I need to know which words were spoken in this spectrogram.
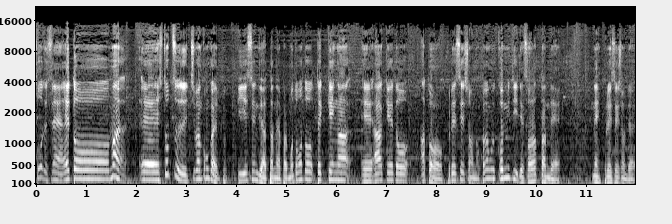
そうですねえっ、とまあ えー一つ一番今回 PSN でやったのはやっぱりもともと鉄拳が、えーアーケードあとプレイステーションのこのコミュニティで育ったんでねプレイステーションで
